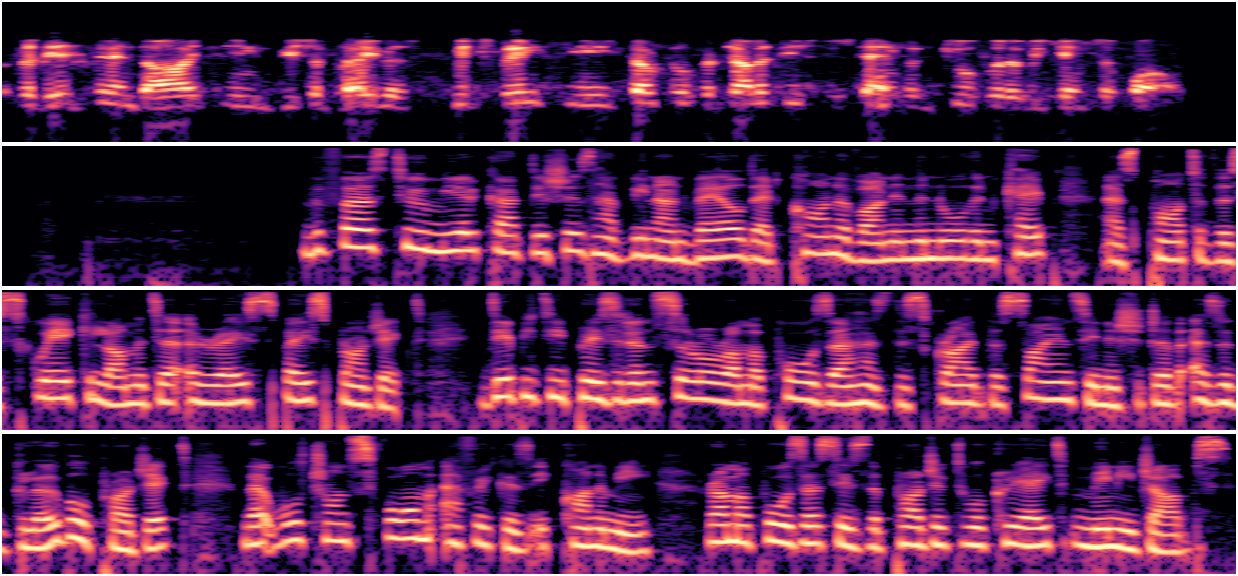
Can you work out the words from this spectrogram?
a pedestrian died in Bishop which brings the total fatalities to 10. The first two MeerKAT dishes have been unveiled at Carnarvon in the Northern Cape as part of the Square Kilometre Array Space Project. Deputy President Cyril Ramaphosa has described the science initiative as a global project that will transform Africa's economy. Ramaphosa says the project will create many jobs.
